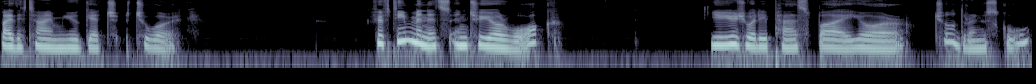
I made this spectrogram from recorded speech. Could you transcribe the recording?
by the time you get to work. 15 minutes into your walk, you usually pass by your children's school.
